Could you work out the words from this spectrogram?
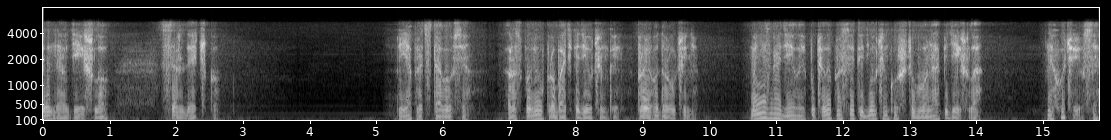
Ще не одійшло сердечко. Я представився, розповів про батька дівчинки, про його доручення. Мені зраділи, почали просити дівчинку, щоб вона підійшла. Не хоче і все.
